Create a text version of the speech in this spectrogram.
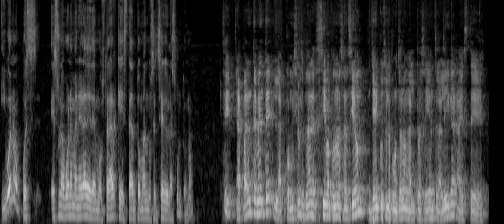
Y bueno, pues es una buena manera de demostrar que están tomándose en serio el asunto, ¿no? Sí, aparentemente la comisión disciplinaria sí va a poner una sanción. Ya incluso le preguntaron al presidente de la liga, a este,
